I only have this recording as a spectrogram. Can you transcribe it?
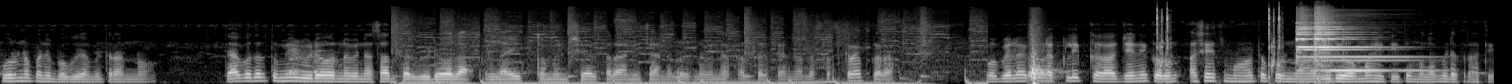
पूर्णपणे बघूया मित्रांनो. त्या अगोदर तुम्ही व्हिडिओवर नवीन असाल तर व्हिडिओला लाईक कमेंट शेअर करा आणि चॅनलवर नवीन असाल तर चॅनलला सबस्क्राईब करा. व बेलायकॉनला क्लिक करा जेणेकरून असेच महत्त्वपूर्ण व्हिडिओ माहिती तुम्हाला मिळत राहतील.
